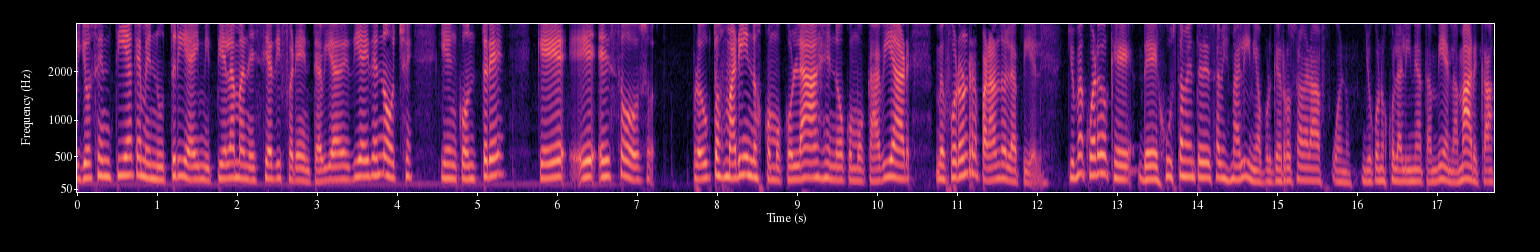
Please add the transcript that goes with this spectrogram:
yo sentía que me nutría y mi piel amanecía diferente. Había de día y de noche y encontré que e, esos productos marinos como colágeno, como caviar, me fueron reparando la piel. Yo me acuerdo que de justamente de esa misma línea, porque Rosa Graf, bueno, yo conozco la línea también, la marca,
